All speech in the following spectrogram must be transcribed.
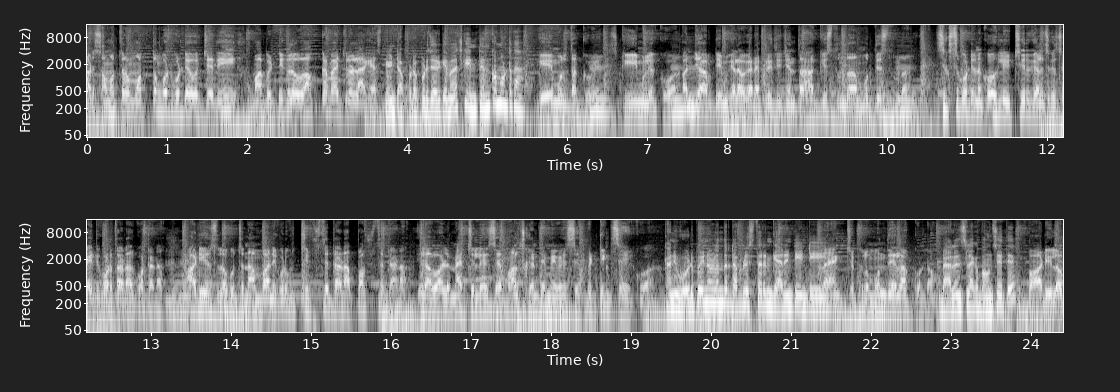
ఆడు సంవత్సరం మొత్తం కొట్టుకుంటే వచ్చేది మా బిట్టికలో ఒక్క మ్యాచ్లో లాగేస్తాం. ఏంటి అప్పుడప్పుడు జరిగే మ్యాచ్కి ఇంత ఇన్కమ్ ఉంటుందా? గేములు తక్కువే స్కీములు ఎక్కువ. పంజాబ్ టీం గెలవగానే ప్రీతి చింత హగ్గిస్తుందా ముద్దిస్తుందా? సిక్స్ కొట్టిన కోహ్లీ చీరు కలిసి సైట్ కొడతాడా కొట్టాడా? ఆడియన్స్లో కూర్చున్న అంబానీ కొడుకు చిప్స్ తిట్టాడా పఫ్స్ తిట్టాడా ఇలా వాళ్ళు మ్యాచ్లు వేసే బాల్స్ కంటే మేము వేసే బిట్టింగ్సే ఎక్కువ. కానీ ఓడిపోయిన వాళ్ళందరూ డబ్బులు ఇస్తారని గ్యారంటీ ఏంటి? బ్యాంక్ చెక్కులు ముందే లాక్కుంటాం. బ్యాలెన్స్ లేక బౌన్స్ అయితే? బాడీలో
